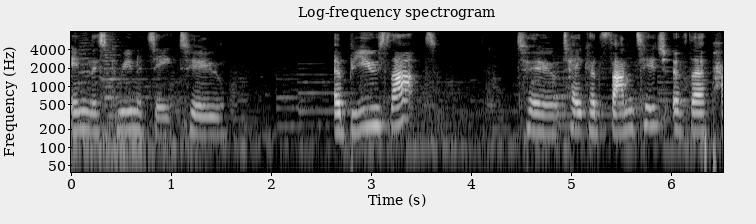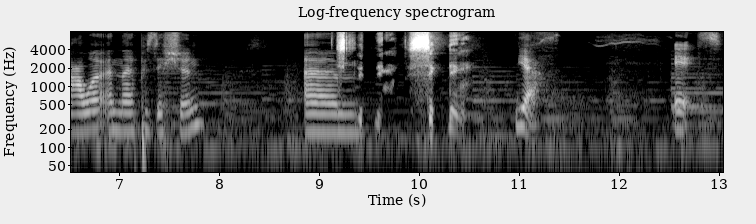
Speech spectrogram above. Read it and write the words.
in this community to abuse that, to take advantage of their power and their position. Um, sickening. sickening. Yeah. It's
